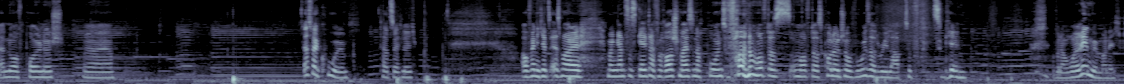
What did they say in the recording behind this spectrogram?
Ja, nur auf Polnisch. Ja, ja. Das wäre cool. Tatsächlich. Auch wenn ich jetzt erstmal mein ganzes Geld dafür rausschmeiße, nach Polen zu fahren, um auf das, um auf das College of Wizardry Lab zu, zu gehen. Aber darüber reden wir mal nicht.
